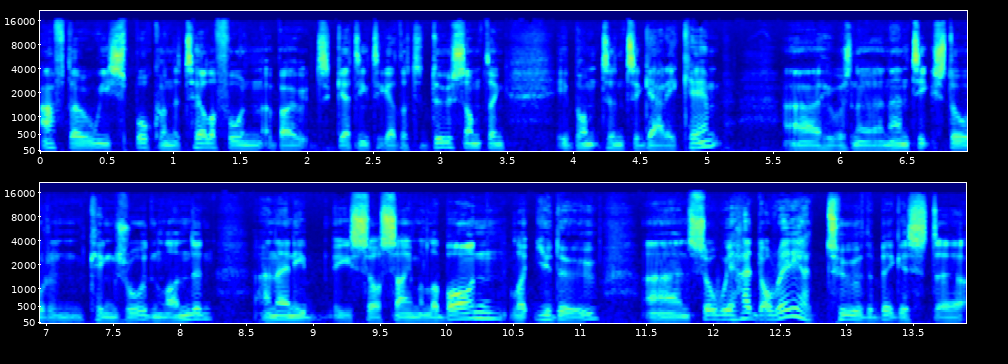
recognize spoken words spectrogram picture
After we spoke on the telephone about getting together to do something, he bumped into Gary Kemp. Uh, who was in an antique store in Kings Road in London, and then he, he saw Simon Le Bon, like you do, and so we had already had two of the biggest uh,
